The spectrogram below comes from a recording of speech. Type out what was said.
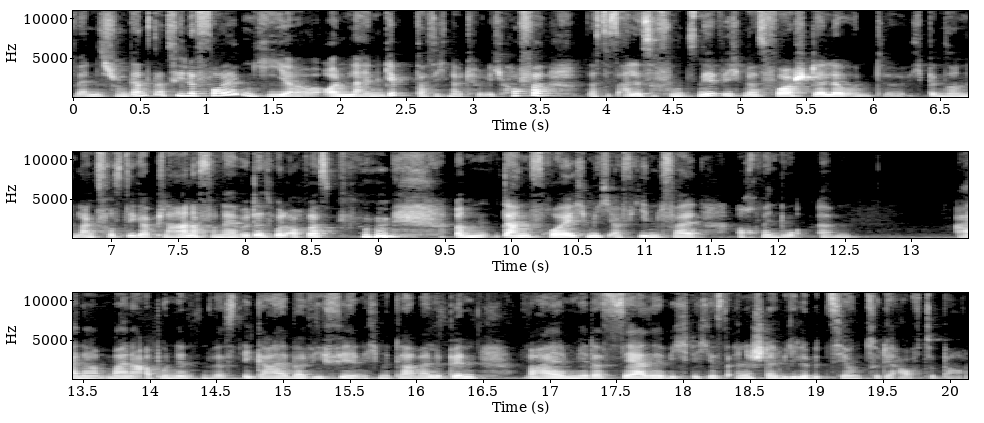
wenn es schon ganz, ganz viele Folgen hier online gibt, was ich natürlich hoffe, dass das alles so funktioniert, wie ich mir das vorstelle, und äh, ich bin so ein langfristiger Planer, von daher wird das wohl auch was, ähm, dann freue ich mich auf jeden Fall, auch wenn du ähm, einer meiner Abonnenten wirst, egal bei wie vielen ich mittlerweile bin, weil mir das sehr, sehr wichtig ist, eine stabile Beziehung zu dir aufzubauen.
